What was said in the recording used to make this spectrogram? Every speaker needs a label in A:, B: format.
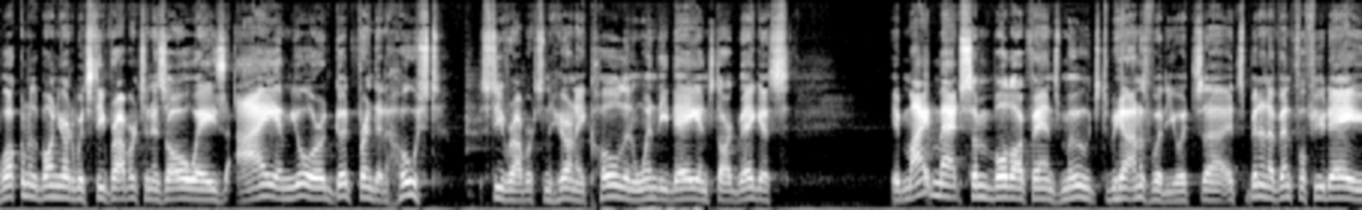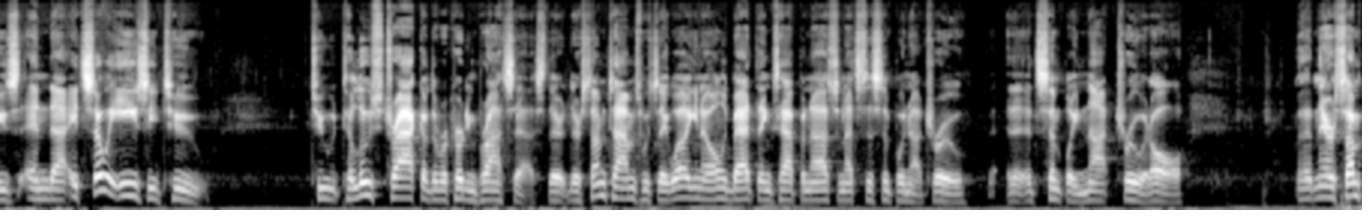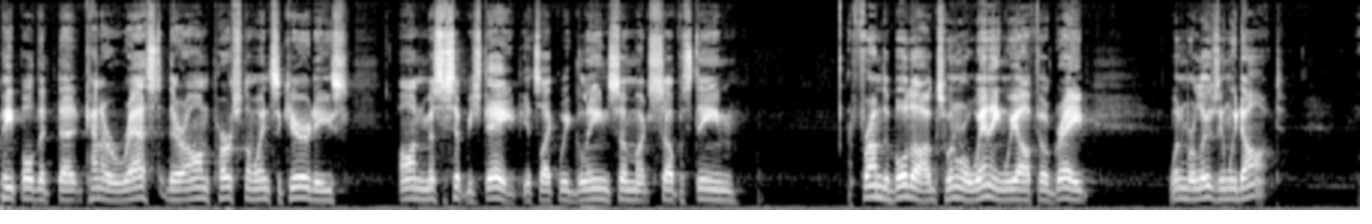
A: Welcome to the Boneyard with Steve Robertson. As always, I am your good friend and host, Steve Robertson, here on a cold and windy day in Stark Vegas. It might match some Bulldog fans' moods, to be honest with you. It's uh, it's been an eventful few days, and uh, it's so easy to to to lose track of the recruiting process. There, there's sometimes we say, well, you know, only bad things happen to us, and that's just simply not true. It's simply not true at all and there are some people that uh, kind of rest their own personal insecurities on Mississippi State. It's like we glean so much self esteem from the Bulldogs. When we're winning, we all feel great. When we're losing, we don't.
